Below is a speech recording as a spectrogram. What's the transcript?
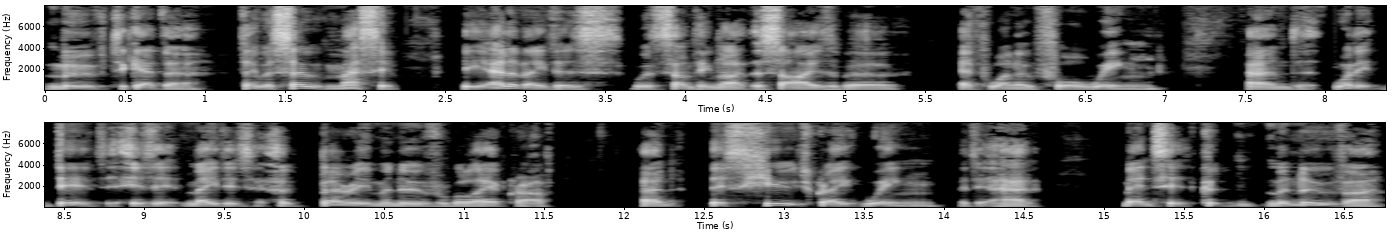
moved together. They were so massive. The elevators were something like the size of a F 104 wing. And what it did is it made it a very maneuverable aircraft. And this huge, great wing that it had meant it could maneuver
